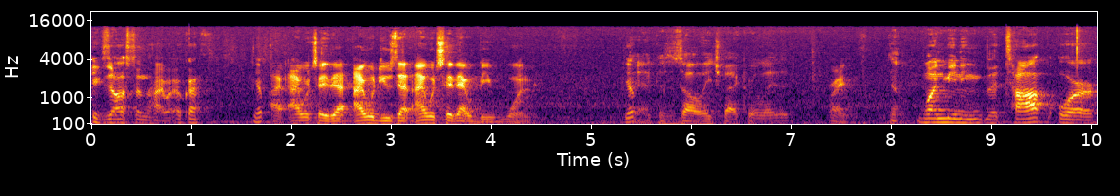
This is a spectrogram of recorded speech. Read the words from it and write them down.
Exhaust on the highway, okay. I, I would say that, I would use that, I would say that would be one. Yep. Yeah, because it's all HVAC related. Right. One meaning the top or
